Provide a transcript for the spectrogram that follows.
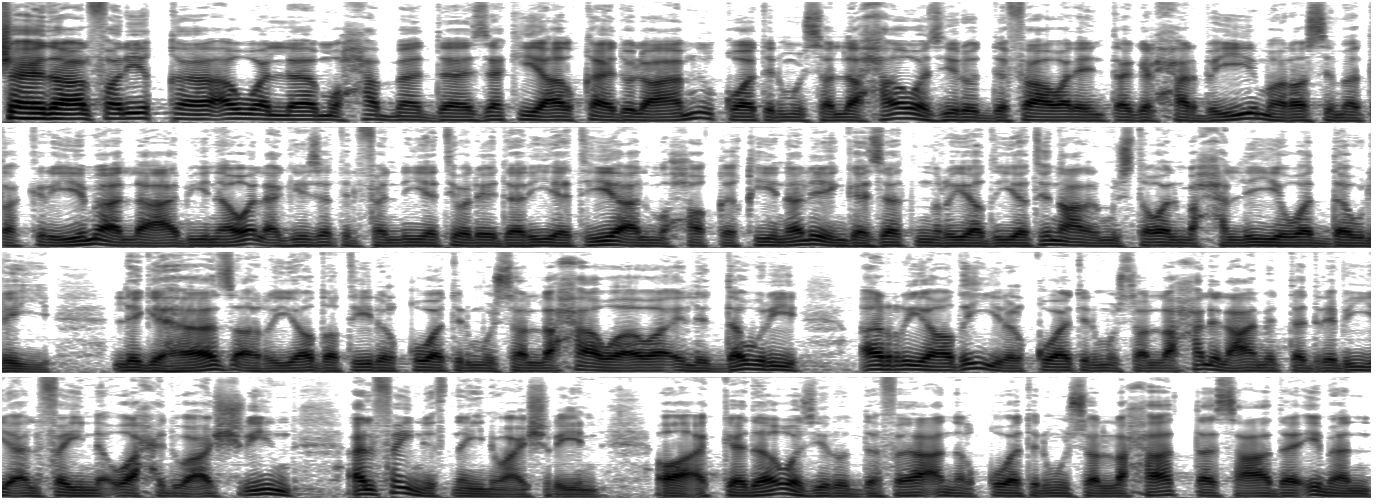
شهد الفريق أول محمد زكي القائد العام للقوات المسلحة وزير الدفاع والإنتاج الحربي مراسم تكريم اللاعبين والأجهزة الفنية والإدارية المحققين لإنجازات رياضية على المستوى المحلي والدولي لجهاز الرياضة للقوات المسلحة وأوائل الدوري الرياضي للقوات المسلحة للعام التدريبي 2021-2022 وأكد وزير الدفاع أن القوات المسلحة تسعى دائما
